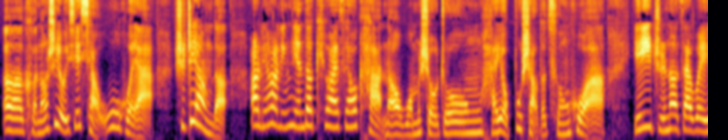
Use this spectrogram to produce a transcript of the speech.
呃，可能是有一些小误会啊，是这样的。二零二零年的 QSL 卡呢，我们手中还有不少的存货啊，也一直呢在为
